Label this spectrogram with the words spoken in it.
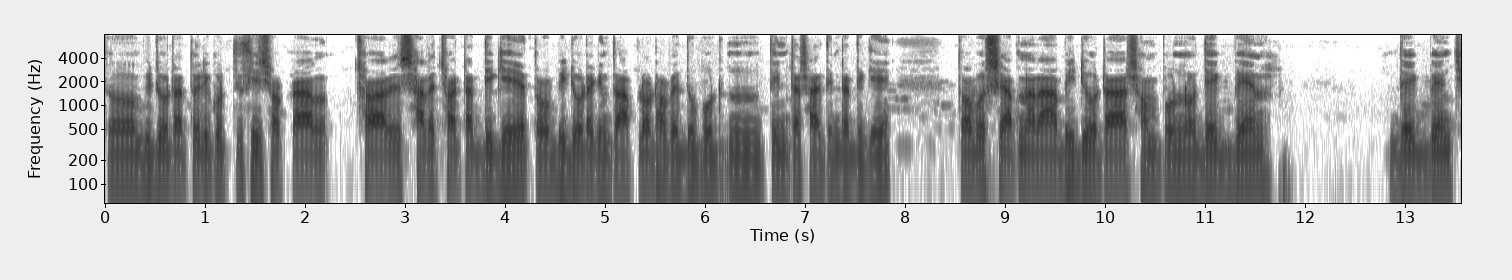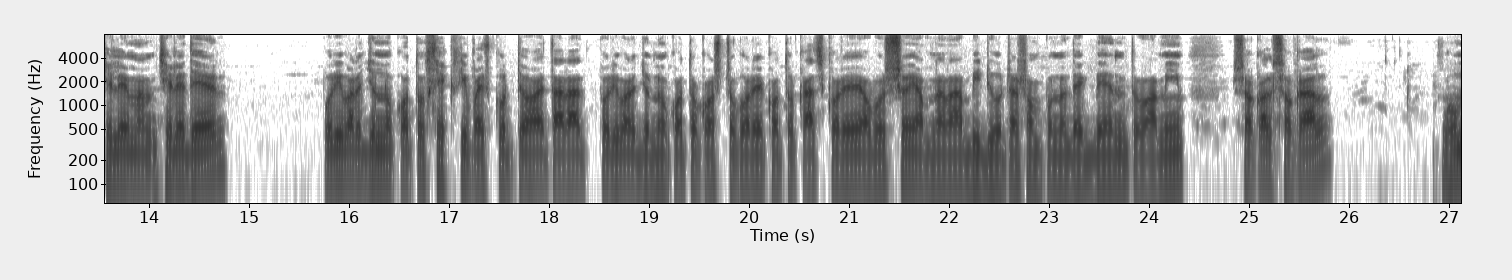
তো ভিডিওটা তৈরি করতেছি সকাল ছয়, সাড়ে ছয়টার দিকে। তো ভিডিওটা কিন্তু আপলোড হবে দুপুর তিনটা, সাড়ে তিনটার দিকে। তো অবশ্যই আপনারা ভিডিওটা সম্পূর্ণ দেখবেন। দেখবেন ছেলে মান ছেলেদের পরিবারের জন্য কত স্যাক্রিফাইস করতে হয়, তারা পরিবারের জন্য কত কষ্ট করে, কত কাজ করে। অবশ্যই আপনারা ভিডিওটা সম্পূর্ণ দেখবেন। তো আমি সকাল সকাল ঘুম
